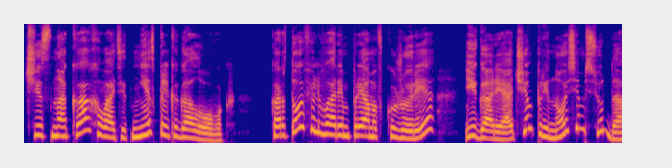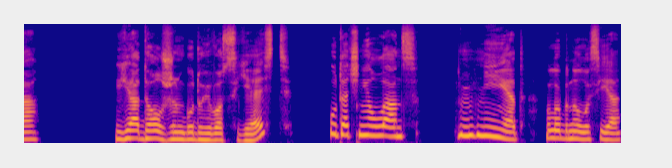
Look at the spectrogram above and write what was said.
«Чеснока хватит несколько головок. Картофель варим прямо в кожуре и горячим приносим сюда». «Я должен буду его съесть?» — уточнил Ланс. «Нет», — улыбнулась я,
